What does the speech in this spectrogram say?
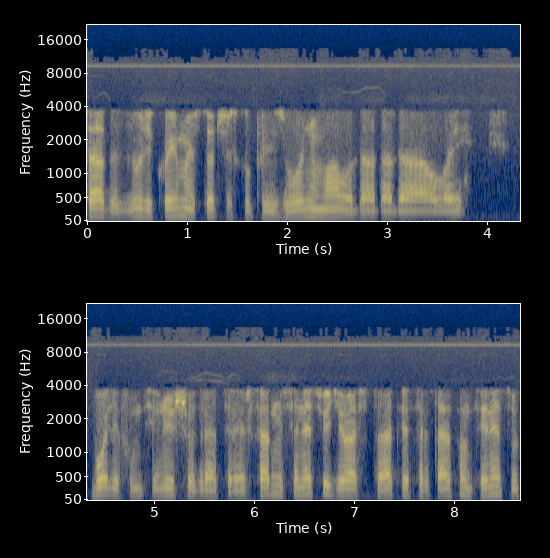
sad ljudi koji imaju stočarsku proizvodnju malo da, da, da ovaj, bolje funkcionišu od ratara. Jer sad mi se ne sviđa ova situacija s ratarstvom, cene su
